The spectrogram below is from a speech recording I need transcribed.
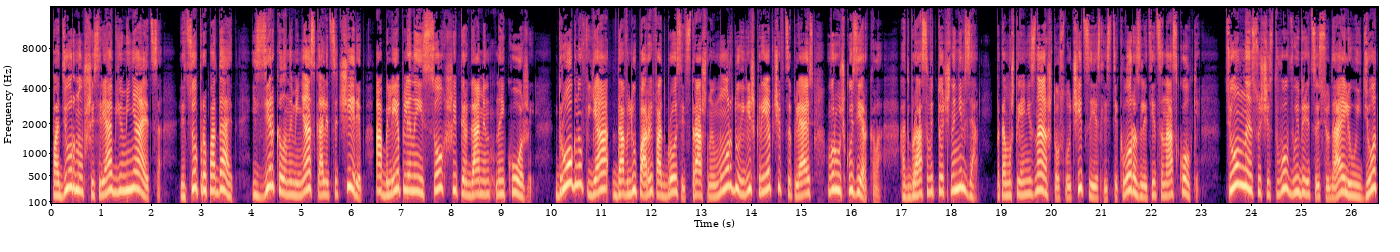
подернувшись рябью, меняется. Лицо пропадает. Из зеркала на меня скалится череп, облепленный иссохшей пергаментной кожей. Дрогнув, я давлю порыв отбросить страшную морду и лишь крепче вцепляюсь в ручку зеркала. Отбрасывать точно нельзя, потому что я не знаю, что случится, если стекло разлетится на осколки. Темное существо выберется сюда или уйдет.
